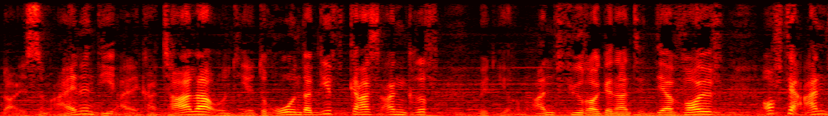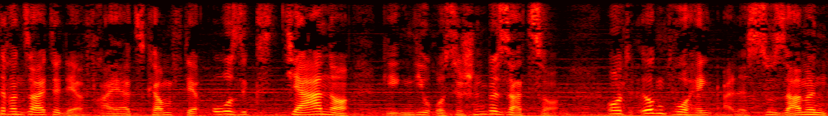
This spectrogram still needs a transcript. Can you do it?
Da ist zum einen die Al-Qatala und ihr drohender Giftgasangriff, mit ihrem Anführer genannt der Wolf, auf der anderen Seite der Freiheitskampf der Osikstianer gegen die russischen Besatzer. Und irgendwo hängt alles zusammen,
